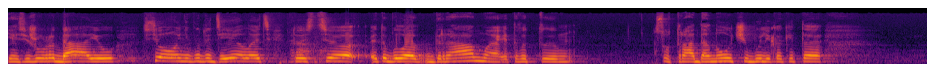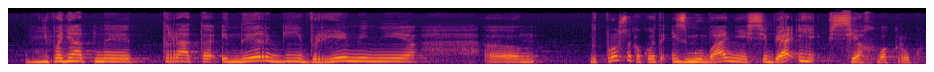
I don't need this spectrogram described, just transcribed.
я сижу, рыдаю, все, не буду делать. Да. То есть э, это была драма, это вот э, с утра до ночи были какие-то непонятные трата энергии, времени, э, вот просто какое-то измывание себя и всех вокруг.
